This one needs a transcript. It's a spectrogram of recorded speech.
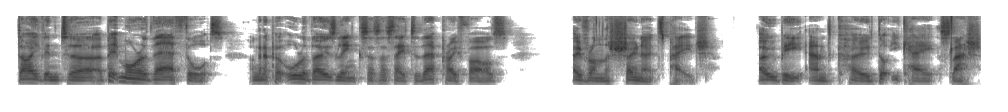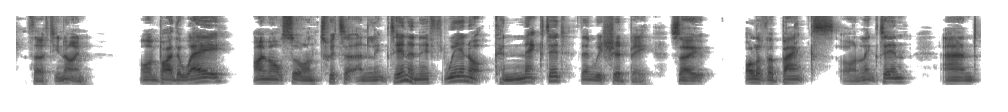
dive into a bit more of their thoughts. I'm going to put all of those links, as I say, to their profiles over on the show notes page, obandco.uk slash 39. Oh, and by the way, I'm also on Twitter and LinkedIn, and if we're not connected, then we should be. So Oliver Banks on LinkedIn and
